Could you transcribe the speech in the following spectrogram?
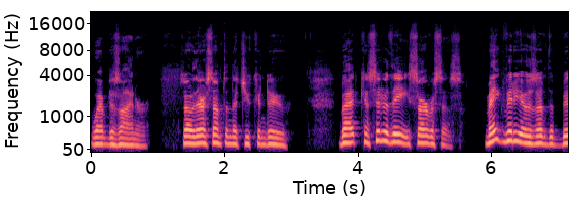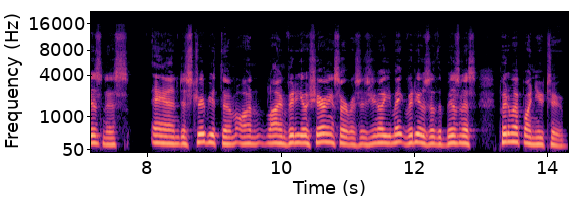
web designer. So there's something that you can do. But consider these services. Make videos of the business and distribute them online video sharing services. You know, you make videos of the business, put them up on YouTube.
